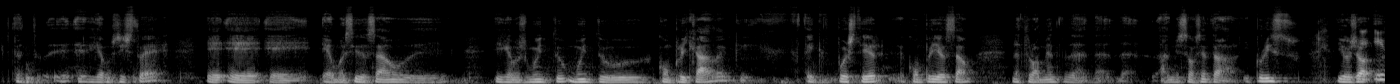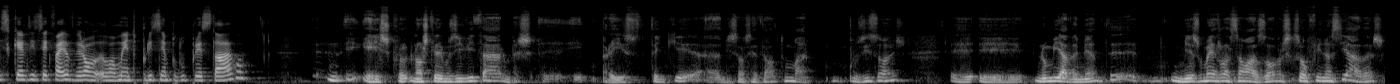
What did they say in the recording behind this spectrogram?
E, portanto, digamos, isto é, é, é, é uma situação digamos, muito, muito complicada, que, que, tem que depois ter a compreensão, naturalmente, da, da, da Administração Central. E por isso. Eu já... Isso quer dizer que vai haver um aumento, por exemplo, do preço da água? É isso que nós queremos evitar, mas eh, para isso tem que a Administração Central tomar posições, eh, eh, nomeadamente mesmo em relação às obras que são financiadas.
